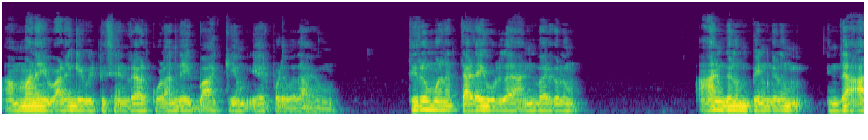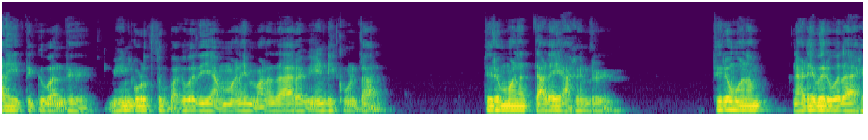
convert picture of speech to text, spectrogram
அம்மனை வணங்கிவிட்டு சென்றால் குழந்தை பாக்கியம் ஏற்படுவதாகவும் திருமண தடை உள்ள அன்பர்களும் ஆண்களும் பெண்களும் இந்த ஆலயத்துக்கு வந்து மீன் கொடுத்து பகவதி அம்மனை மனதார வேண்டிக் கொண்டால் திருமண தடை அகன்று திருமணம் நடைபெறுவதாக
